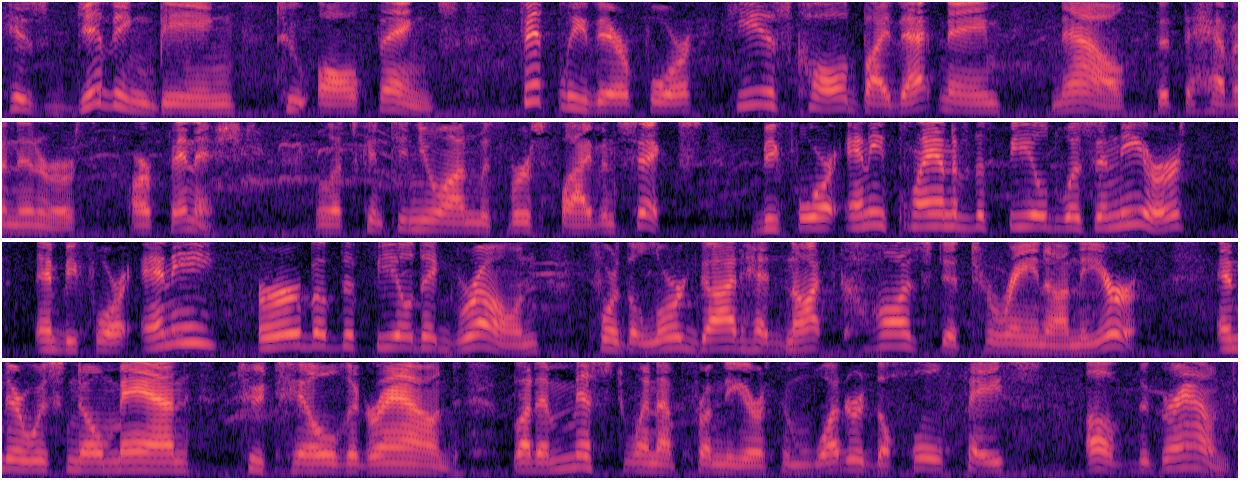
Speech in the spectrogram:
his giving being to all things. Fitly, therefore, he is called by that name now that the heaven and earth are finished. Well, let's continue on with verse 5 and 6. Before any plant of the field was in the earth, and before any herb of the field had grown, for the Lord God had not caused it to rain on the earth, and there was no man to till the ground. But a mist went up from the earth and watered the whole face of the ground.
